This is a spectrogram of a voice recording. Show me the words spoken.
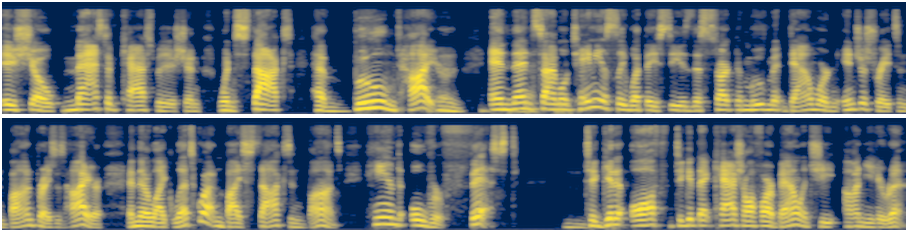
is show massive cash position when stocks have boomed higher. Mm. And then simultaneously, what they see is this start to movement downward in interest rates and bond prices higher. And they're like, let's go out and buy stocks and bonds hand over fist mm. to get it off, to get that cash off our balance sheet on year end.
